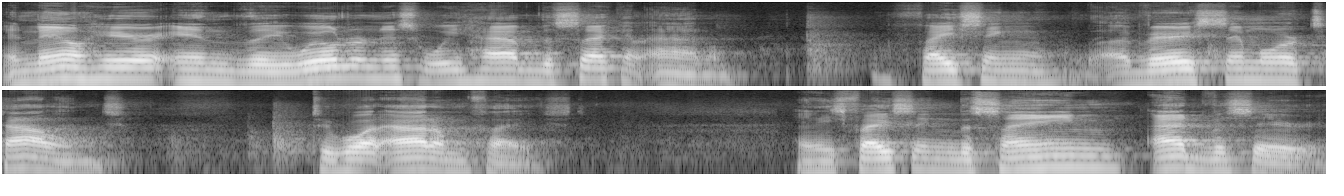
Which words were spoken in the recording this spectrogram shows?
And now, here in the wilderness, we have the second Adam facing a very similar challenge to what Adam faced. And he's facing the same adversary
